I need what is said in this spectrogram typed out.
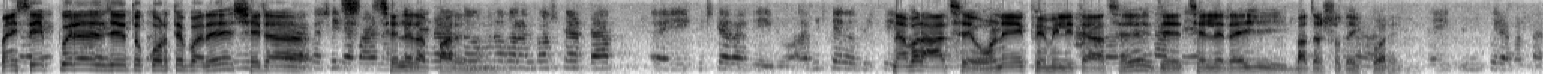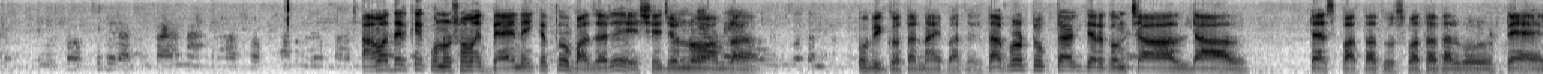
মনে সেভ করে যেহেতু করতে পারে সেটা সেটা। ছেলেরা পারে না। না আবার আছে অনেক ফ্যামিলিতে আছে যে ছেলেরাই বাজার সদাই করে। এই করে। আমাদেরকে কোনো সময় দেয় নাই তো বাজারে সেই জন্য আমরা অভিজ্ঞতা নাই বাজারে। তারপর টুকটাক যেরকম চাল ডাল তেজপাতা তুজপাতা তারপর তেল।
